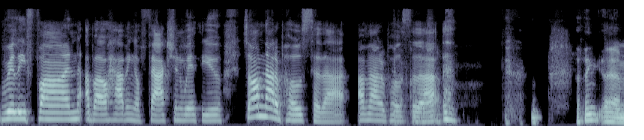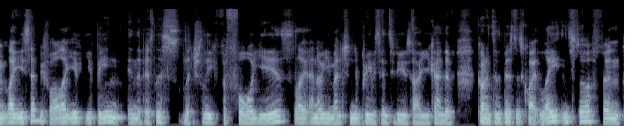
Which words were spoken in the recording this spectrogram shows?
really fun about having a faction with you. So I'm not opposed to that. I'm not opposed yeah, to that. I think, um, like you said before, like you've you've been in the business literally for four years. Like I know you mentioned in previous interviews how you kind of got into the business quite late and stuff, and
